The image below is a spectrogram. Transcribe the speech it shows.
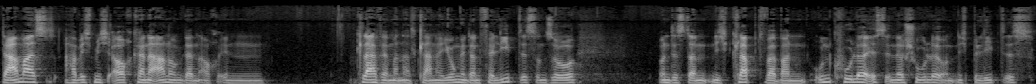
damals habe ich mich auch, keine Ahnung, dann auch in, klar, wenn man als kleiner Junge dann verliebt ist und so und es dann nicht klappt, weil man uncooler ist in der Schule und nicht beliebt ist,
